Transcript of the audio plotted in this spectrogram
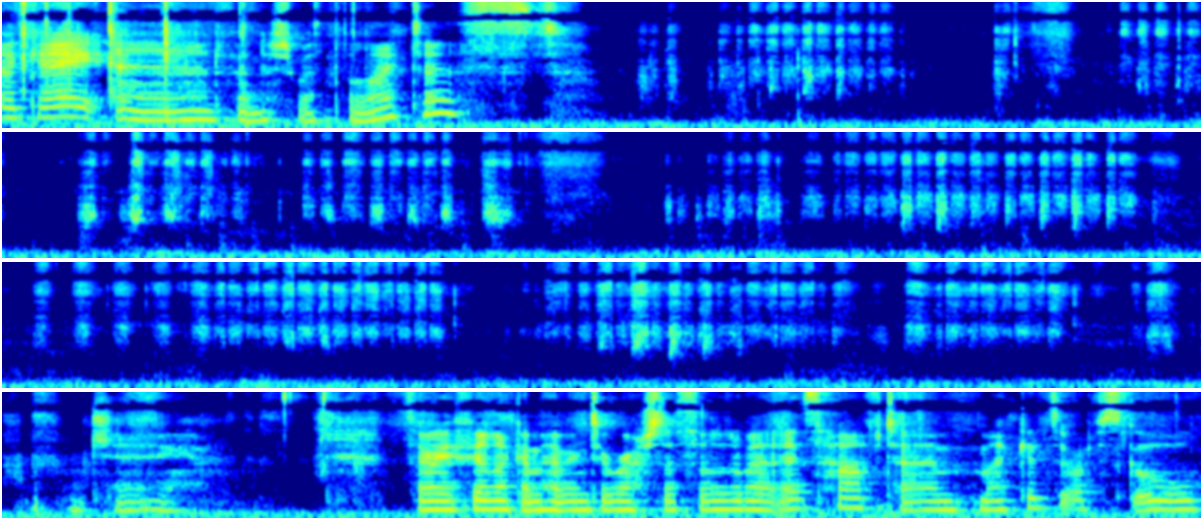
Okay, and finish with the lightest. Okay. Sorry, I feel like I'm having to rush this a little bit. It's half term. My kids are off school.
